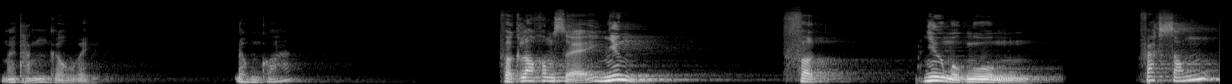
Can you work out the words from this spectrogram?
nói thẳng câu vậy đông quá. Phật lo không xuể, nhưng phật như một nguồn phát sóng,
